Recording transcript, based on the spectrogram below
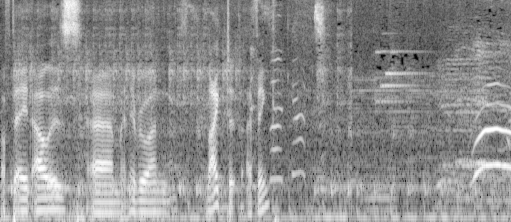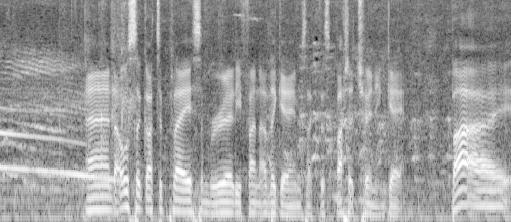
after eight hours, um, and everyone liked it, I think. And I also got to play some really fun other games like this butter churning game. Bye!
